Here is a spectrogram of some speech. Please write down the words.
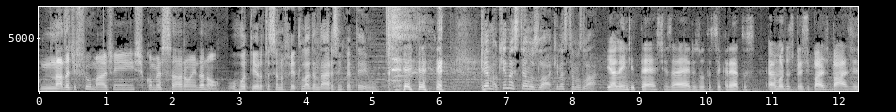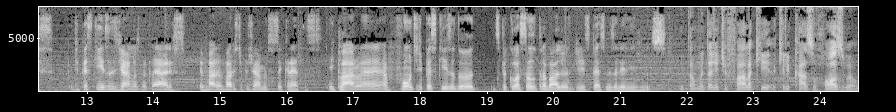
nada de filmagens começaram ainda não. O roteiro tá sendo feito lá dentro da área 51. O que, nós temos lá? O que nós temos lá? E além de testes aéreos ultra-secretos, é uma das principais bases de pesquisas de armas nucleares. Vários, vários tipos de armas secretas. E claro, é a fonte de pesquisa do, de especulação do trabalho de espécimes alienígenas. Então, muita gente fala que aquele caso Roswell,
